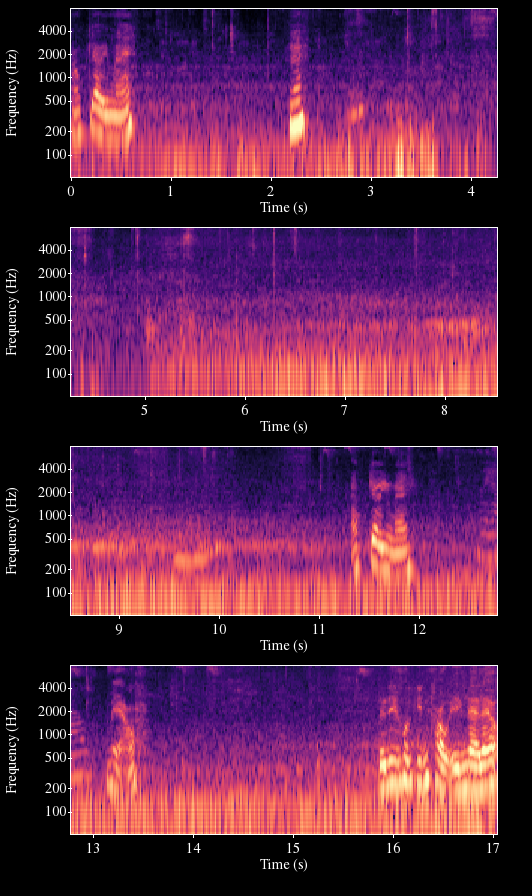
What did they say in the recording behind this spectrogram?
เอาแก้วอีกไหมหืมเอาแก้วอีกไหมไม่เอาไม่เอาเดี๋ยวนี้เขากินเข่าวเองได้แล้ว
